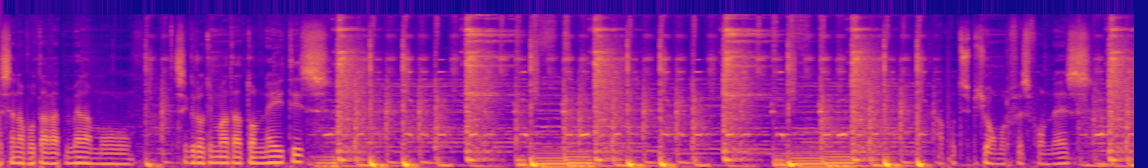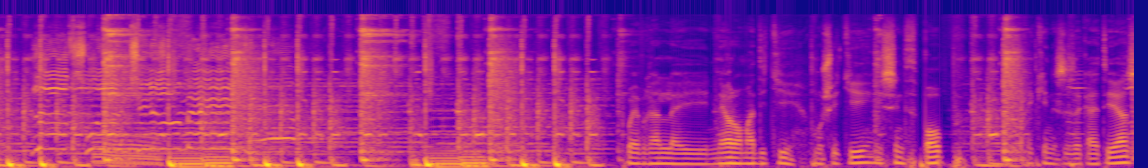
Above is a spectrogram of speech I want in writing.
περάσει ένα από τα αγαπημένα μου συγκροτήματα των 80s από τις πιο όμορφες φωνές. Που έβγαλε η νεορομαντική μουσική, η synth pop εκείνης της δεκαετίας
